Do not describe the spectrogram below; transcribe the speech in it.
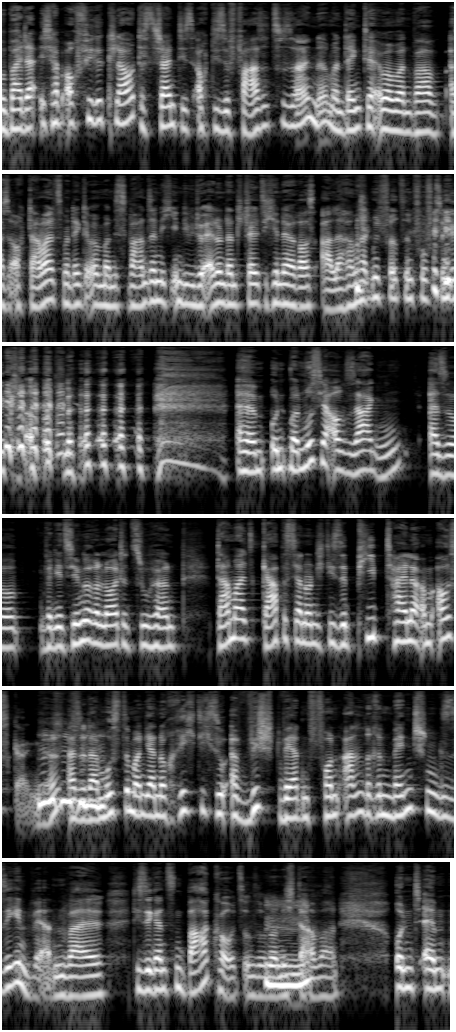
Wobei da, ich habe auch viel geklaut. Das scheint dies, auch diese Phase zu sein. Ne? Man denkt ja immer, man war, also auch damals, man denkt immer, man ist wahnsinnig individuell und dann stellt sich hinterher raus, alle haben halt mit 14, 15 geklaut. ne? Ähm, und man muss ja auch sagen, also wenn jetzt jüngere Leute zuhören, damals gab es ja noch nicht diese Piepteile am Ausgang. Ne? Also da musste man ja noch richtig so erwischt werden, von anderen Menschen gesehen werden, weil diese ganzen Barcodes und so noch nicht da waren. Und ähm,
